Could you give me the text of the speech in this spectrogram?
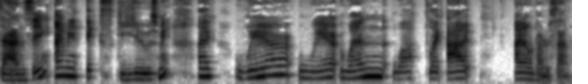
dancing, I mean, excuse me, like where, where, when, what, like I, I don't understand.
